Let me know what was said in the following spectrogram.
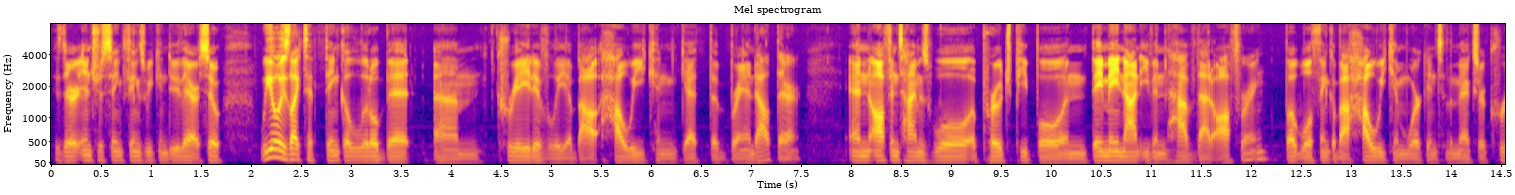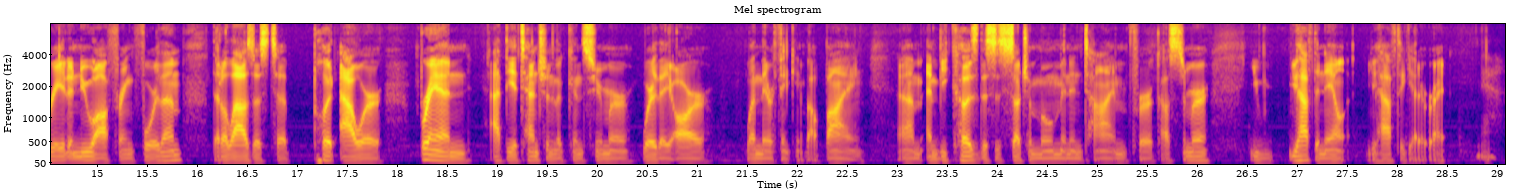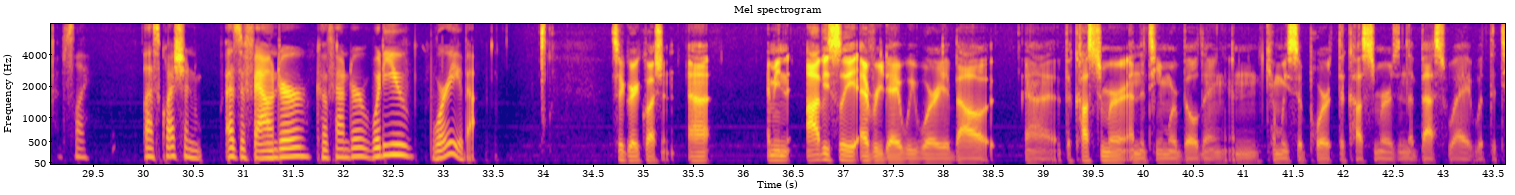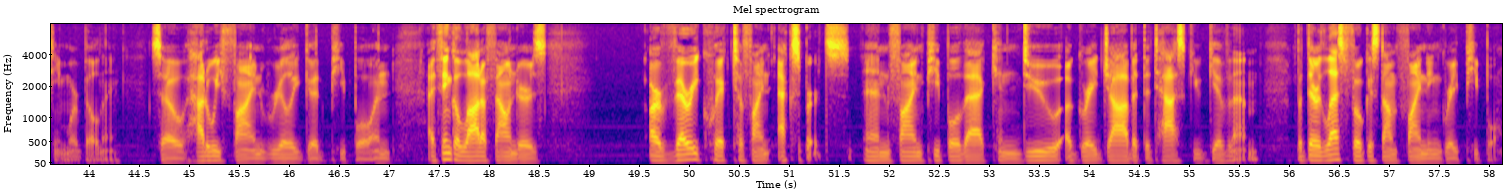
Is there interesting things we can do there? So we always like to think a little bit um, creatively about how we can get the brand out there. And oftentimes we'll approach people and they may not even have that offering, but we'll think about how we can work into the mix or create a new offering for them that allows us to put our brand at the attention of the consumer where they are when they're thinking about buying. Um, and because this is such a moment in time for a customer, you you have to nail it. You have to get it right. Yeah, absolutely last question. As a founder, co founder, what do you worry about? It's a great question. Uh, I mean, obviously, every day we worry about uh, the customer and the team we're building, and can we support the customers in the best way with the team we're building? So, how do we find really good people? And I think a lot of founders are very quick to find experts and find people that can do a great job at the task you give them, but they're less focused on finding great people.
